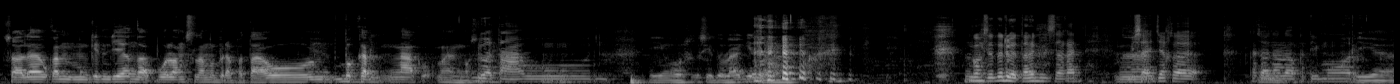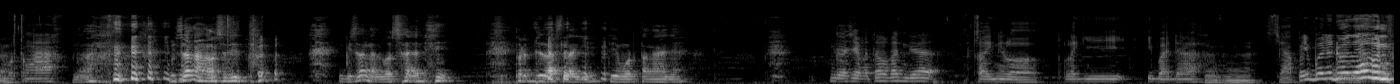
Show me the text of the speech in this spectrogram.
soalnya kan mungkin dia nggak pulang selama berapa tahun. Bukan ngaku. Nah, nggak usah. Dua tahun. Iya nggak usah ke situ lagi nggak usah itu dua tahun misalkan bisa aja ke ke sana lo ke timur. Iya. timur tengah. Nah, bisa nggak nggak usah di bisa nggak nggak usah diperjelas lagi timur tengahnya? Nggak siapa tahu kan dia ke ini loh lagi ibadah. Mm-mm. siapa ibadah dua tahun?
